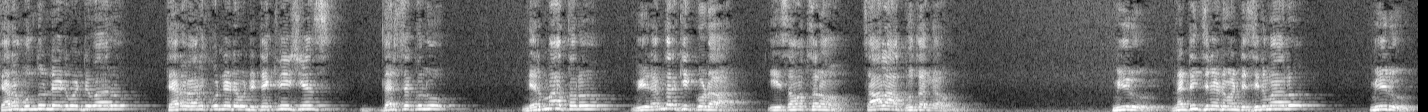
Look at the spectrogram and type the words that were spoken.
తెర ముందుండేటువంటి వారు తెర వెనకుండేటువంటి టెక్నీషియన్స్ దర్శకులు నిర్మాతలు వీరందరికీ కూడా ఈ సంవత్సరం చాలా అద్భుతంగా ఉంది. మీరు నటించినటువంటి సినిమాలు మీరు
